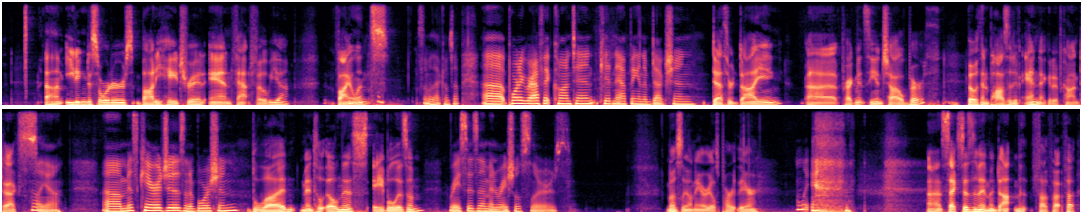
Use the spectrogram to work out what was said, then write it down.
um, eating disorders, body hatred, and fat phobia, violence, Some of that comes up. Uh, pornographic content, kidnapping and abduction. death or dying, uh, pregnancy and childbirth, both in positive and negative contexts, Hell yeah. Uh, miscarriages and abortion, blood, mental illness, ableism, racism and racial slurs. mostly on Ariel's part there. Only- Uh, sexism and mono- m-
